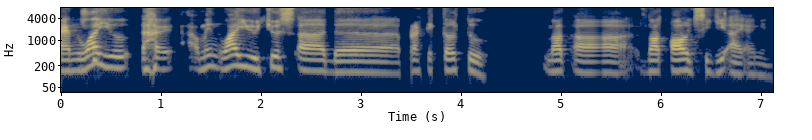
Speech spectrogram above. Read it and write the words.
and why you? I mean, why you choose uh the practical too, not uh not all CGI? I mean.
